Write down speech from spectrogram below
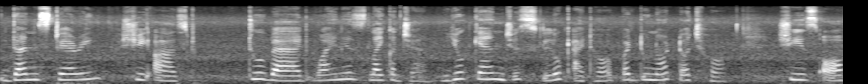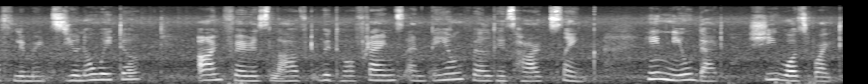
Done staring? she asked. Too bad, wine is like a gem. You can just look at her, but do not touch her. She is off limits, you know, waiter. Aunt Ferris laughed with her friends, and Taehyung felt his heart sink. He knew that she was right.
